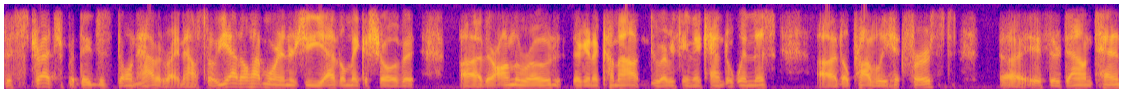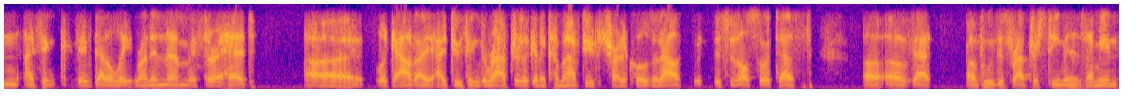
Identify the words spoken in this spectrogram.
this stretch, but they just don't have it right now. So yeah, they'll have more energy. Yeah, they'll make a show of it. Uh, they're on the road. They're going to come out and do everything they can to win this. Uh, they'll probably hit first. Uh, if they're down 10, I think they've got a late run in them. If they're ahead, uh, look out. I, I do think the Raptors are going to come after you to try to close it out. This is also a test uh, of that of who this Raptors team is. I mean,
